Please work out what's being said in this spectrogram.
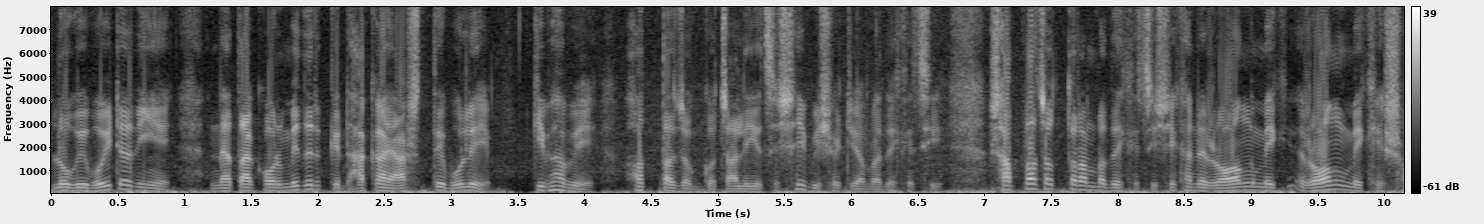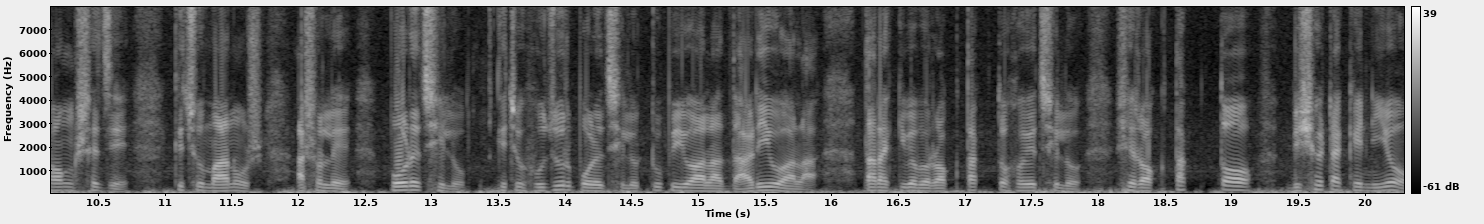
লোগে বইটা নিয়ে নেতাকর্মীদেরকে ঢাকায় আসতে বলে কীভাবে হত্যাযজ্ঞ চালিয়েছে সেই বিষয়টি আমরা দেখেছি। শাপলা চত্বর আমরা দেখেছি, সেখানে রং মেখে রং মেখে সং সেজে কিছু মানুষ আসলে পড়েছিল, কিছু হুজুর পড়েছিল, টুপিওয়ালা, দাড়িওয়ালা, তারা কীভাবে রক্তাক্ত হয়েছিল, সে রক্তাক্ত বিষয়টাকে নিয়েও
